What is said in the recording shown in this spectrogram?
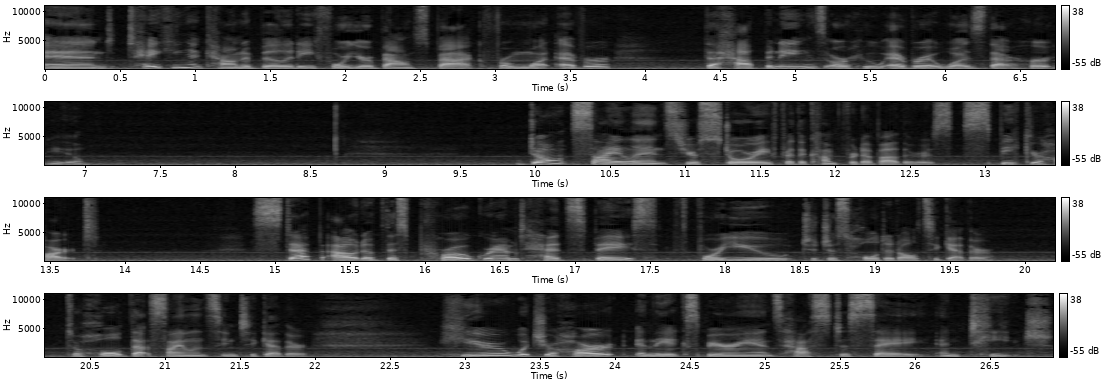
and taking accountability for your bounce back from whatever the happenings or whoever it was that hurt you. Don't silence your story for the comfort of others. Speak your heart. Step out of this programmed headspace for you to just hold it all together, to hold that silencing together. Hear what your heart and the experience has to say and teach.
